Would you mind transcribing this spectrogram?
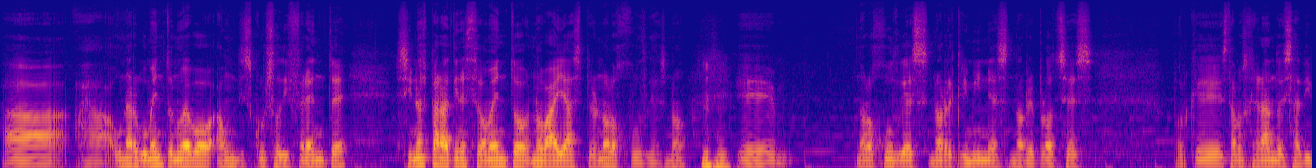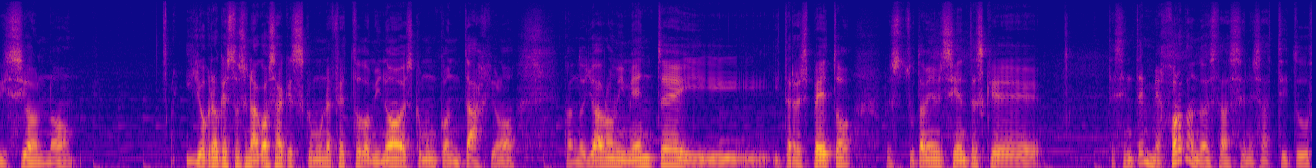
a, un argumento nuevo, a un discurso diferente. Si no es para ti en este momento, no vayas, pero no lo juzgues, ¿no? Eh, no lo juzgues, no recrimines, no reproches, porque estamos generando esa división, ¿no? Y yo creo que esto es una cosa que es como un efecto dominó, es como un contagio, ¿no? Cuando yo abro mi mente y, te respeto, pues tú también sientes que te sientes mejor cuando estás en esa actitud.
